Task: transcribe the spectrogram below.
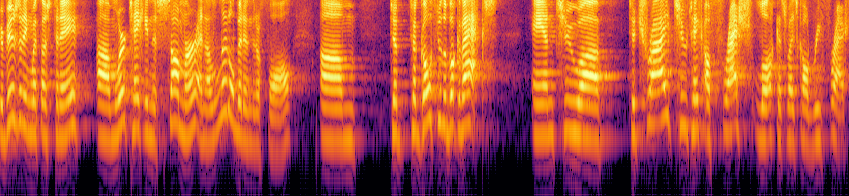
you're visiting with us today, um, we're taking the summer and a little bit into the fall um, to, to go through the book of Acts and to, uh, to try to take a fresh look. That's why it's called refresh.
